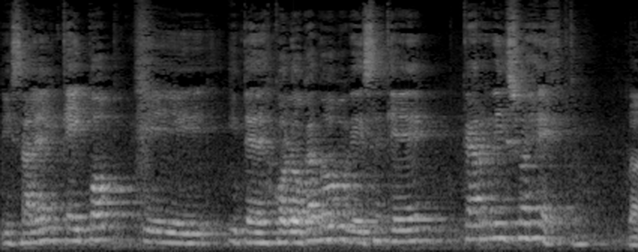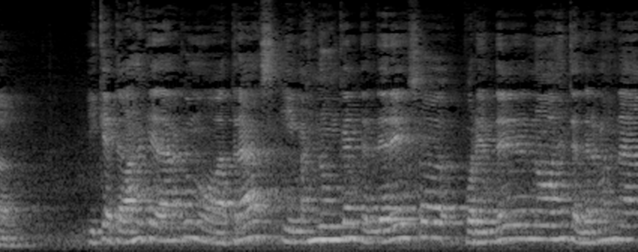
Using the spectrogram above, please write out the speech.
y sale el K-pop y, y te descoloca todo porque dices que carrizo es esto. Claro. Y que te vas a quedar como atrás y más nunca entender eso, por ende no vas a entender más nada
